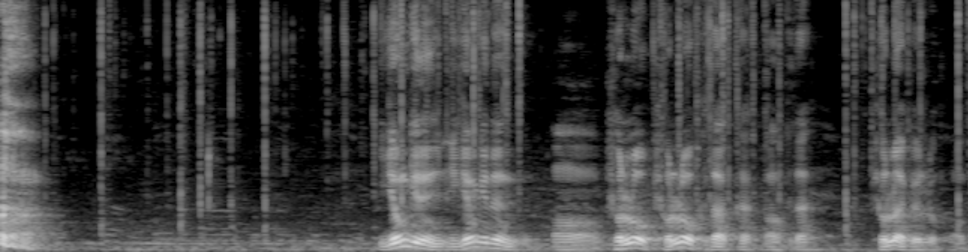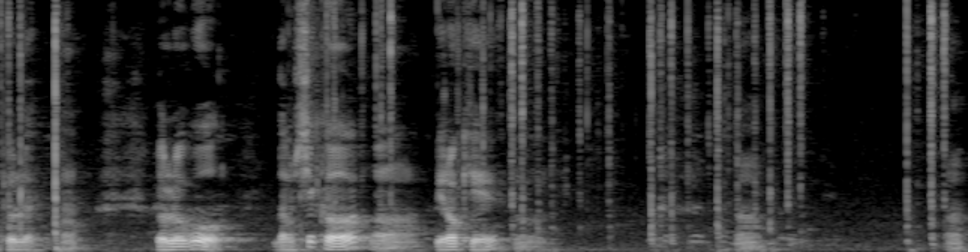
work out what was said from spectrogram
이 경기는 이 경기는 어 별로 별로 그다 그- 어 그다. 별로야 별로. 어 별로야. 어, 별로고 그다음 시커 어 이렇게 음, 어, 어.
